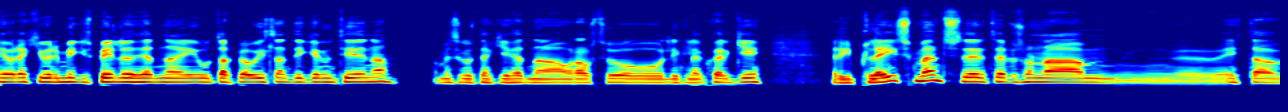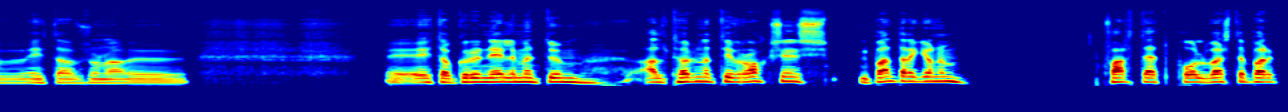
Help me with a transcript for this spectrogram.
hefur ekki verið mikið spiluð hérna í útarpi á Íslandi gegnum tíðina. Minnst ekki hérna á Rástu og líklega hvergi. Replacements, þeir eru svona mm, eitt af, eitt af svona uh, eitt af grunn elementum alternative rocksins í bandarækjónum kvartett Pól Vesterberg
